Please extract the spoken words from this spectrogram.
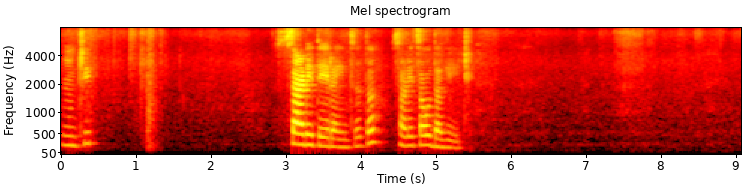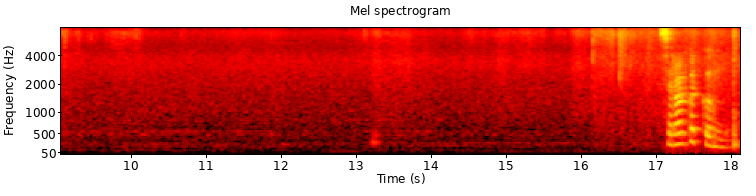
उंची साडे तेरा इंच तर साडे चौदा घ्यायची. सरळ कट करून घेऊ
